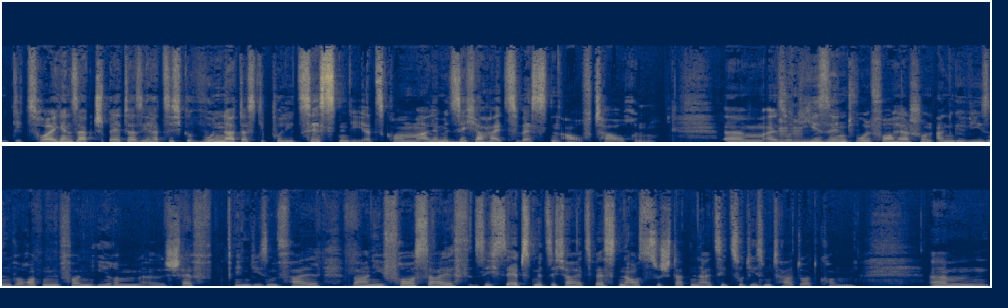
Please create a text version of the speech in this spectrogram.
die Zeugin sagt später, sie hat sich gewundert, dass die Polizisten, die jetzt kommen, alle mit Sicherheitswesten auftauchen. Ähm, also mhm. die sind wohl vorher schon angewiesen worden von ihrem äh, Chef, in diesem Fall Barney Forsyth, sich selbst mit Sicherheitswesten auszustatten, als sie zu diesem Tatort kommen. Ähm,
